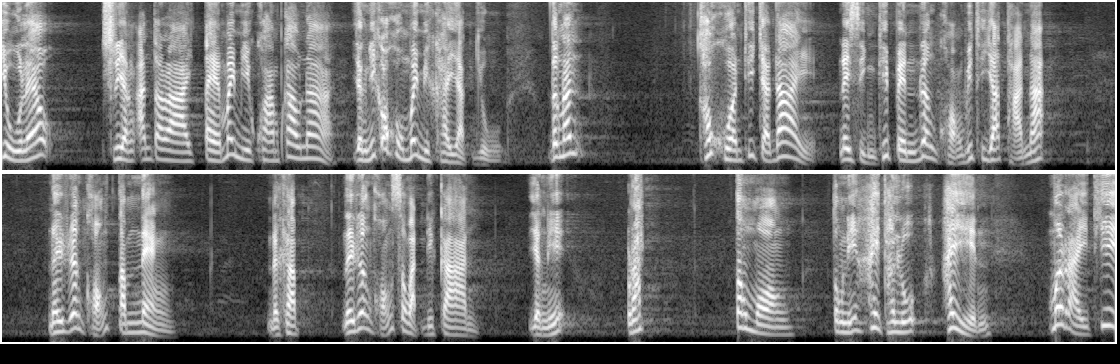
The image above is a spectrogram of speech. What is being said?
อยู่แล้วเสี่ยงอันตรายแต่ไม่มีความก้าวหน้า อย่างนี้ก็คงไม่มีใครอยากอยู่ ดังนั้นเขาควรที่จะได้ในสิ่งที่เป็นเรื่องของวิทยาฐานะ ในเรื่องของตำแหน่งนะครับในเรื่องของสวัสดิการ อย่างนี้รัฐต้องมองตรงนี้ให้ทะลุให้เห็น เมื่อไหร่ที่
